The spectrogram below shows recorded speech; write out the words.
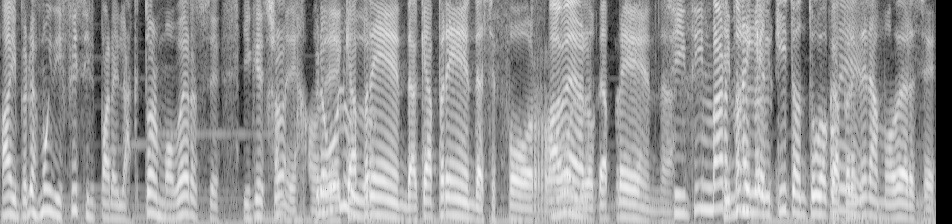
Ay, pero es muy difícil para el actor moverse. Y que yo. Joder, Pero que aprenda, que aprenda ese forro, A ver, boludo, que aprenda. Si Tim Si Burton. Michael lo- Keaton tuvo que aprender eso. a moverse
